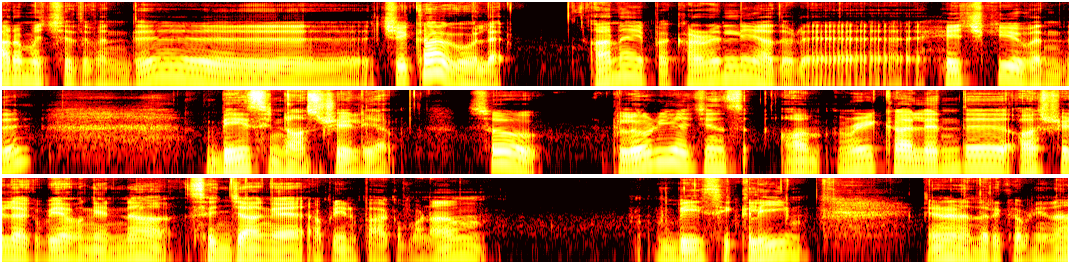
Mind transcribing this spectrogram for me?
ஆரம்பித்தது வந்து சிக்காகோவில் ஆனால் இப்போ கரண்ட்லி அதோட ஹெச்கியூ வந்து base in Australia so Gloria Jean's அமெரிக்காலேருந்து ஆஸ்திரேலியாவுக்கு போய் அவங்க என்ன செஞ்சாங்க அப்படின்னு பார்க்க போனால் பேசிக்கலி என்ன நடந்திருக்கு அப்படின்னா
